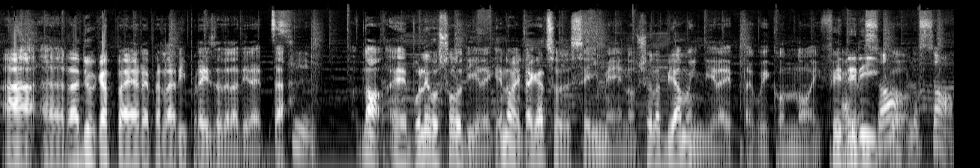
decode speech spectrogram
a eh, Radio KR per la ripresa della diretta. Sì. No, eh, volevo solo dire che noi il ragazzo del 6 meno ce l'abbiamo in diretta qui con noi. Federico. Eh, lo so, lo so.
